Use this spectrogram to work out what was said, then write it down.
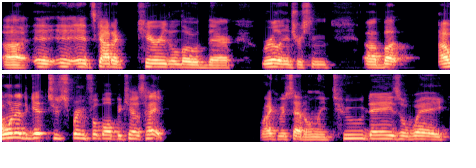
uh, it, has got to carry the load there. Really interesting. Uh, but I wanted to get to spring football because, hey, like we said, only two days away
